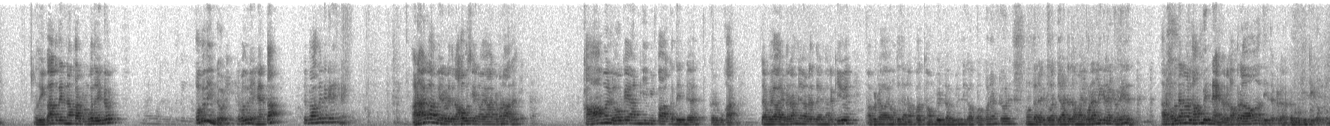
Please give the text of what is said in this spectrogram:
මොකද විපාක දෙන්න කර්ම මොකද වෙන්න ඕනේ? උපදින්න ඕනේ. උපදුනේ නැත්තම් විපාක දෙන්න කෙනෙක් නෑ. අනාගාමී වෙනකොට රහෝසි වෙනවා යාට මොනවාද? කාම ලෝකයන්හි විපාක දෙන්න කරපු කර්ම. දැන් ඔය අය කරන්නේ අර දැන් අර කිව්වේ අපිට ආය හොඳ තැනක්වත් හම්බෙන්න අපි ටිකක් වකඩන්ට ඕනේ. හොඳ තැනකටවත් යන්න තමයි කරන්නේ කියලා කිව්වේ නේද? අර හොඳ තැනවල හම්බෙන්නේ නැහැ. ඒක අපරාධය. ඒකට කරපු කිටි එක ඔක්කොම.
